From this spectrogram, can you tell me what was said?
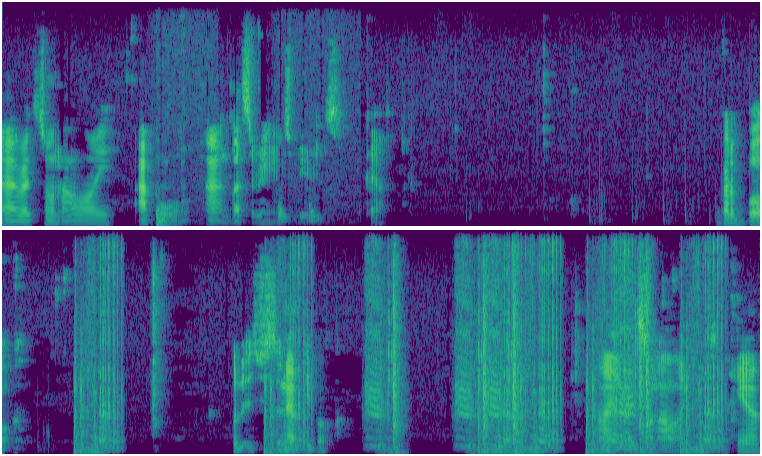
uh, redstone alloy, apple, and lesser experience. Okay. I've got a book. But it's just an empty book. Oh yeah, redstone alloy here.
